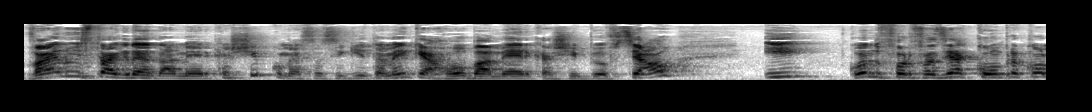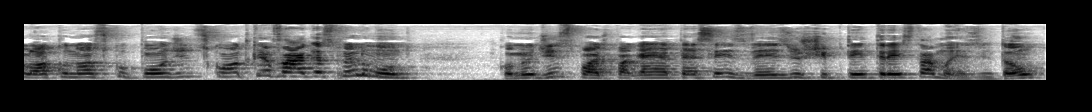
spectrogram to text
Vai no Instagram da América Chip, começa a seguir também, que é arroba América Chip Oficial. E quando for fazer a compra, coloca o nosso cupom de desconto, que é Vagas pelo Mundo. Como eu disse, pode pagar em até seis vezes e o chip tem três tamanhos. Então,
